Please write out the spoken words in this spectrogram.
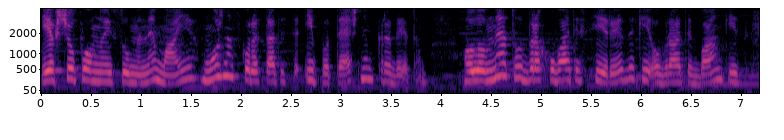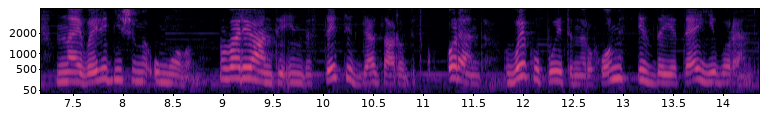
Якщо повної суми немає, можна скористатися іпотечним кредитом. Головне тут врахувати всі ризики і обрати банк із найвигіднішими умовами. Варіанти інвестицій для заробітку. Оренда. Ви купуєте нерухомість і здаєте її в оренду.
